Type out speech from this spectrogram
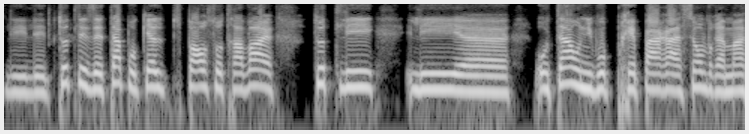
Les, toutes les étapes auxquelles tu passes au travers, toutes les, les euh, autant au niveau de préparation vraiment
